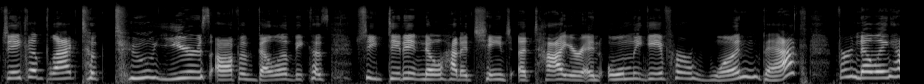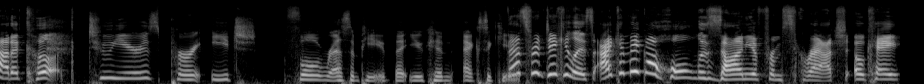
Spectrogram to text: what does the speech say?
Jacob Black took two years off of Bella because she didn't know how to change a tire and only gave her one back for knowing how to cook. Two years per each full recipe that you can execute. That's ridiculous. I can make a whole lasagna from scratch, okay?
